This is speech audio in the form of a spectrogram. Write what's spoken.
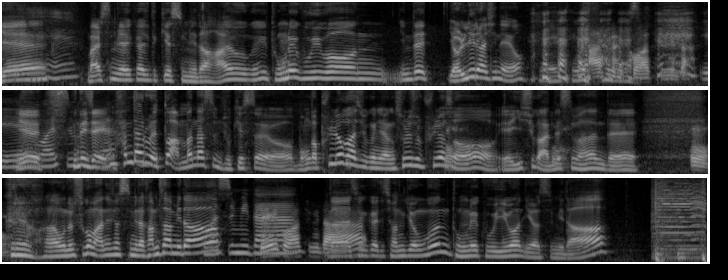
예. 네. 말씀 여기까지 듣겠습니다. 아유, 이 동네 구의원인데 열일하시네요. 네, 아, 구의원. 고맙습니다. 예, 예, 고맙습니다. 근데 이제 한 달 후에 또 안 만났으면 좋겠어요. 뭔가 풀려가지고 그냥 술술 풀려서 예, 이슈가 안 네. 됐으면 하는데 네, 그래요. 아, 오늘 수고 많으셨습니다. 감사합니다. 고맙습니다. 네 고맙습니다. 네, 지금까지 전경문 동네 구의원이었습니다. Música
